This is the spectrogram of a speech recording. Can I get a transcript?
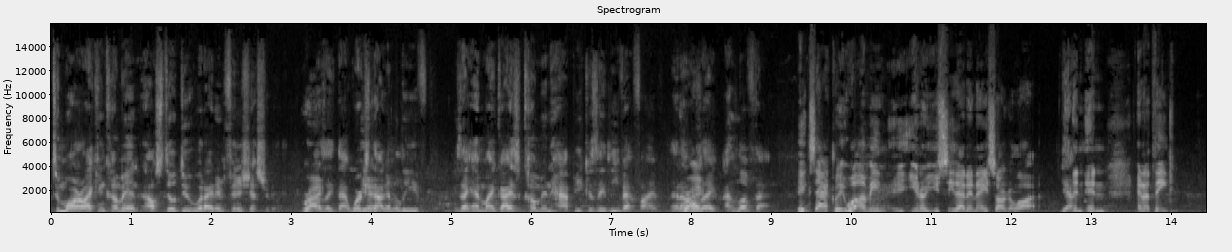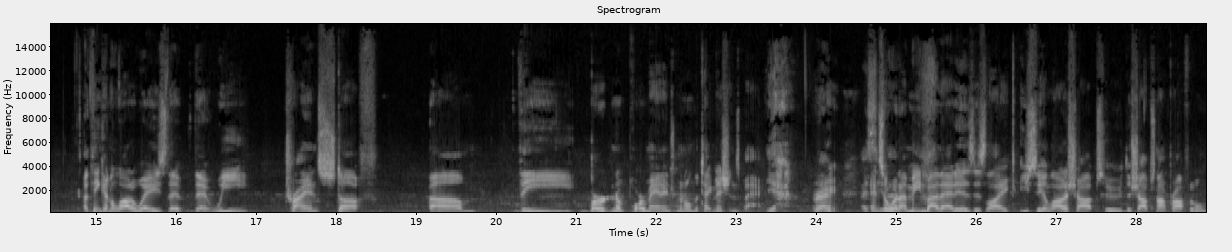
tomorrow I can come in. I'll still do what I didn't finish yesterday. Right. I was like, that work's Yeah. not going to leave. He's like, and my guys come in happy because they leave at five. And I Right. was like, I love that. Exactly. Well, I mean, you know, you see that in ASOG a lot. Yeah. And and and I think I think in a lot of ways that that we try and stuff um, the burden of poor management on the technician's back. Yeah. Right. See and so that. what I mean by that is is like you see a lot of shops who the shop's not profitable.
